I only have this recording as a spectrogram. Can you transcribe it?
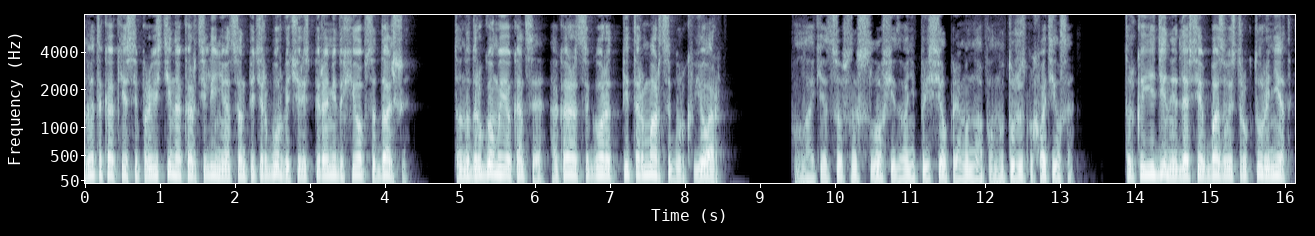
Но это как если провести на карте линию от Санкт-Петербурга через пирамиду Хеопса дальше, то на другом ее конце окажется город Питер-Марцебург в ЮАР. Лаки от собственных слов едва не присел прямо на пол, но тут же спохватился. Только единой для всех базовой структуры нет.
